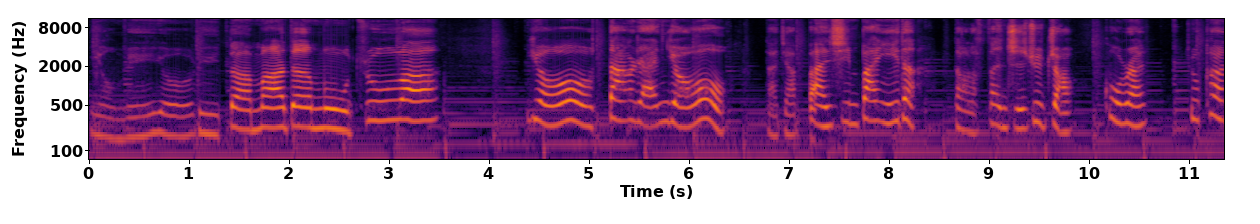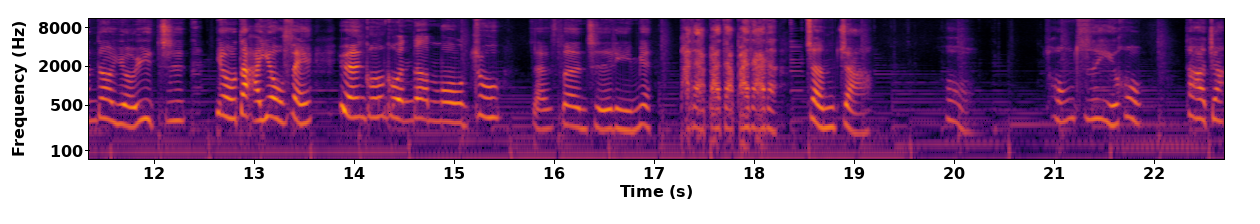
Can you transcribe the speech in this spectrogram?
有没有李大妈的母猪啊？有，当然有。大家半信半疑的到了粪池去找，果然就看到有一只又大又肥、圆滚滚的母猪在粪池里面啪嗒啪嗒啪嗒的挣扎。哦，从此以后，大家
